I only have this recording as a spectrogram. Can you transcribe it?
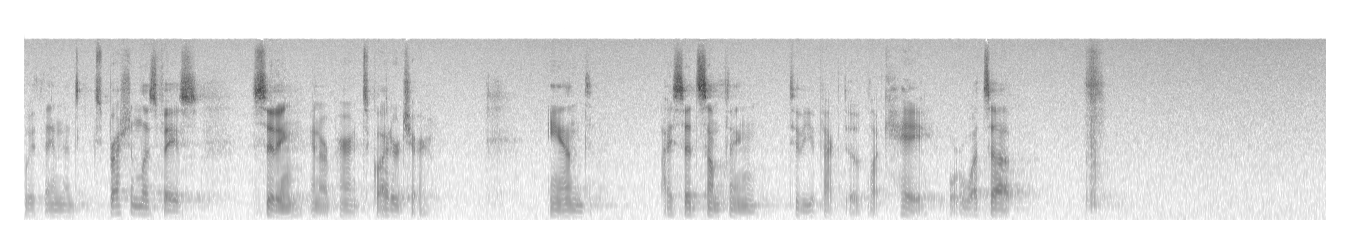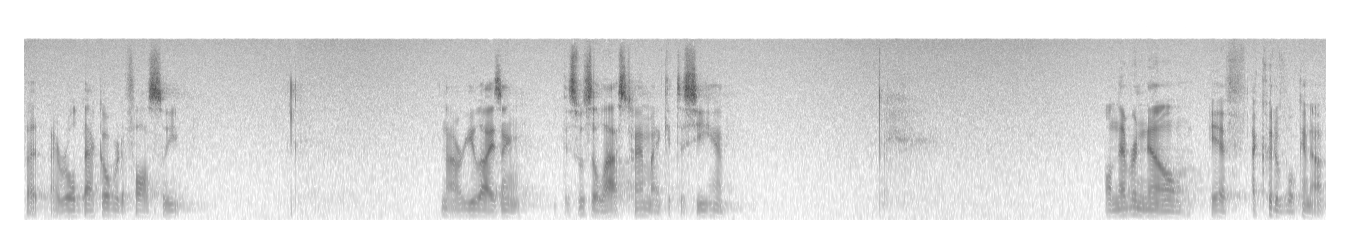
with an expressionless face sitting in our parents' glider chair. And I said something to the effect of, like, hey, or what's up? But I rolled back over to fall asleep, not realizing this was the last time I get to see him. I'll never know if I could have woken up.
